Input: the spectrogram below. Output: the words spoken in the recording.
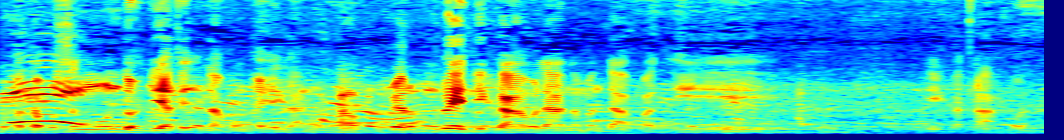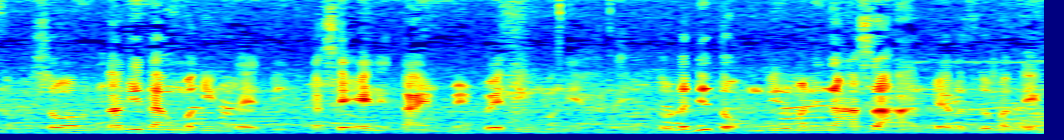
katapusan ng mundo, di natin alam kung kailan. Opo. Pero kung ready ka, wala naman dapat i ikatakot. No? So, lagi lang maging ready. Kasi anytime may pwedeng mangyari. Tulad dito, hindi naman inaasahan, pero dumating.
